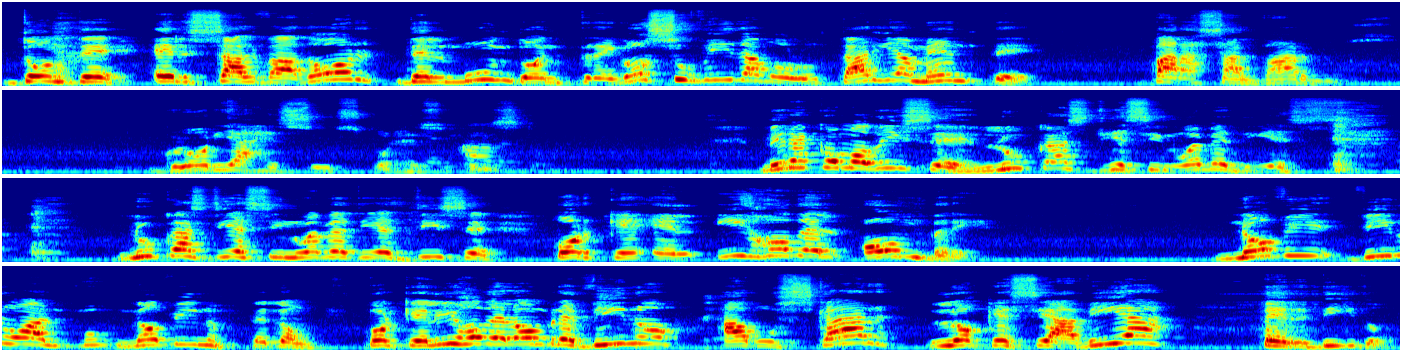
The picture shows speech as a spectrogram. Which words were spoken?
donde el Salvador del mundo entregó su vida voluntariamente para salvarnos. Gloria a Jesús por Jesucristo. Mira cómo dice Lucas 19:10. Lucas 19:10 dice, porque el Hijo del Hombre no vino al no vino, perdón, porque el Hijo del Hombre vino a buscar lo que se había perdido.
